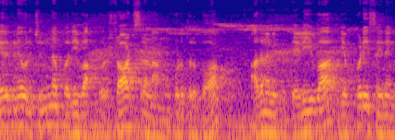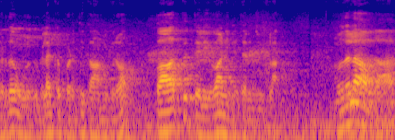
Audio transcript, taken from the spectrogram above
ஏற்கனவே ஒரு சின்ன பதிவாக ஒரு ஷார்ட்ஸில் நாம் கொடுத்துருக்கோம். அதை நம்ம இப்போ தெளிவாக எப்படி செய்யணுங்கிறத உங்களுக்கு விளக்கப்படுத்தி காமிக்கிறோம். பார்த்து தெளிவாக நீங்கள் தெரிஞ்சுக்கலாம். முதலாவதாக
